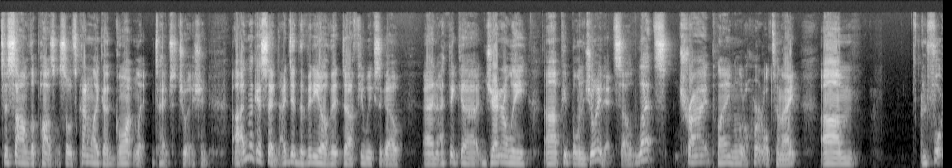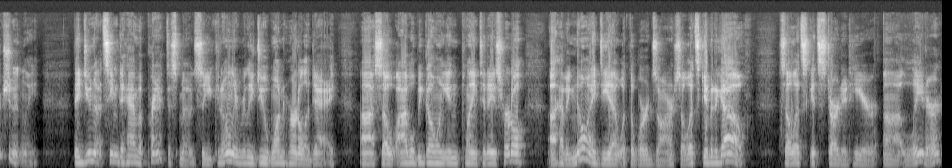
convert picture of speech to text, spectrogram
to solve the puzzle. So it's kind of like a gauntlet type situation. Uh, and like I said, I did the video of it uh, a few weeks ago, and I think uh, generally uh, people enjoyed it. So let's try playing a little hurdle tonight. Um, unfortunately, they do not seem to have a practice mode, so you can only really do one hurdle a day. Uh, so I will be going in playing today's hurdle, uh, having no idea what the words are. So let's give it a go. So let's get started here later.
